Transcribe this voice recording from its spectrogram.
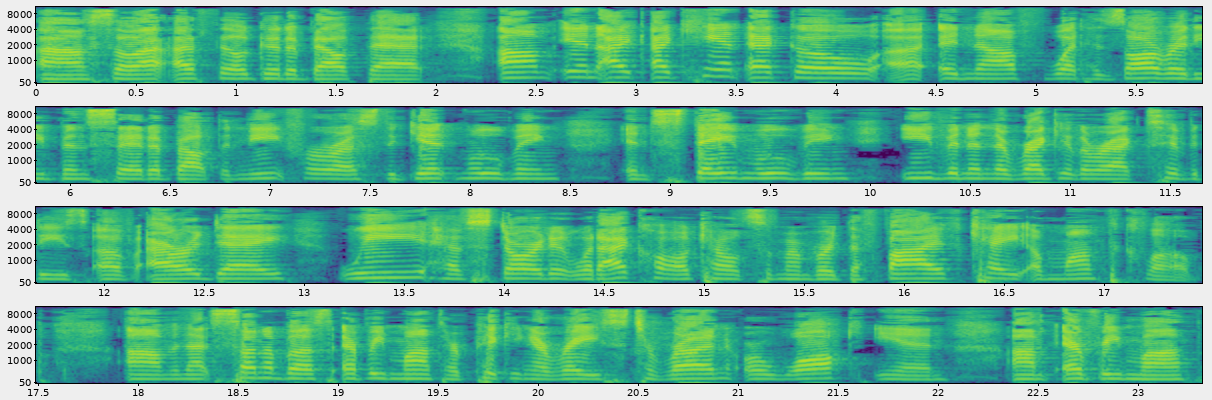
Uh, so I, I, feel good about that. Um, and I, I, can't echo uh, enough what has already been said about the need for us to get moving and stay moving, even in the regular activities of our day. We have started what I call, council member, the 5K a month club. Um, and that some of us every month are picking a race to run or walk in um, every month.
